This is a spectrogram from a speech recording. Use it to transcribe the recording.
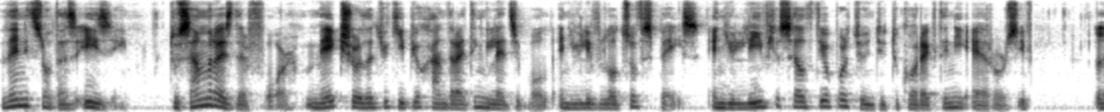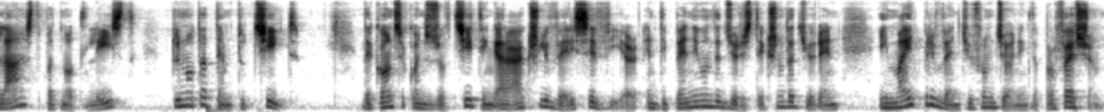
then it's not as easy. To summarize, therefore, make sure that you keep your handwriting legible and you leave lots of space and you leave yourself the opportunity to correct any errors. If last but not least, do not attempt to cheat. The consequences of cheating are actually very severe, and depending on the jurisdiction that you're in, it might prevent you from joining the profession.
